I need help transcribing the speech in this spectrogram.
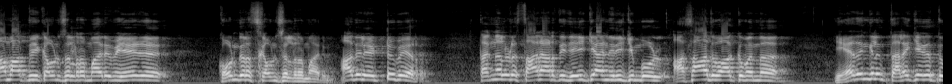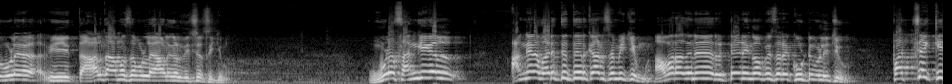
ആം ആദ്മി കൗൺസിലർമാരും ഏഴ് കോൺഗ്രസ് കൗൺസിലർമാരും അതിൽ എട്ട് പേർ തങ്ങളുടെ സ്ഥാനാർത്ഥി ജയിക്കാനിരിക്കുമ്പോൾ അസാധുവാക്കുമെന്ന് ഏതെങ്കിലും തലയ്ക്കകത്ത് ഊള ഈ താഴ്താമസമുള്ള ആളുകൾ വിശ്വസിക്കും. ഊളസംഖ്യകൾ അങ്ങനെ വരുത്തി തീർക്കാൻ ശ്രമിക്കും. അവർ അതിന് റിട്ടേണിംഗ് ഓഫീസറെ കൂട്ടി വിളിച്ചു പച്ചയ്ക്ക്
